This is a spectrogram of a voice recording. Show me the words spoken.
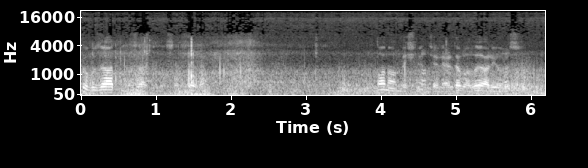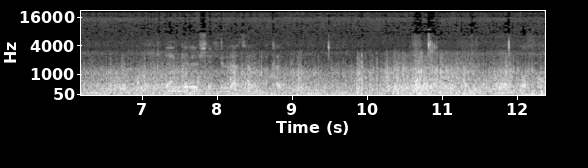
Çok uzağa atmıyoruz arkadaşlar. Şöyle 10-15 metrelerde balığı arıyoruz. Dengeli bir şekilde atalım bakalım. Of of of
